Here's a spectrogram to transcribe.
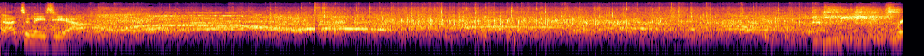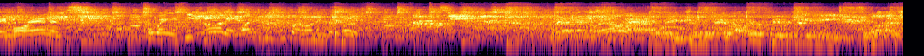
That's an easy out. Three more innings. So wait, if he caught it, why did he keep on running the first? Well, uh, For the AAA Auto fifth inning flush,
